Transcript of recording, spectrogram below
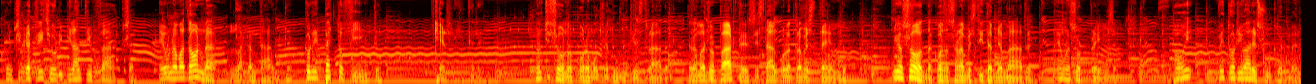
con cicatrici orripilanti in faccia e una Madonna, la cantante, con il petto finto. Che ridere. Non ci sono ancora molti adulti in strada e la maggior parte si sta ancora travestendo. Io so da cosa sarà vestita mia madre, ma è una sorpresa. Poi vedo arrivare Superman.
